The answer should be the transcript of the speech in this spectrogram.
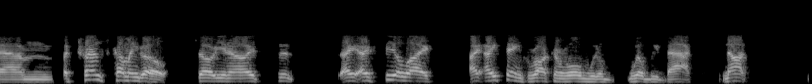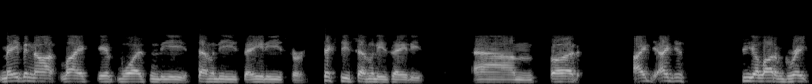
Um, but trends come and go. So you know, it's, it's I, I feel like I, I think rock and roll will will be back. Not maybe not like it was in the 70s, 80s, or 60s, 70s, 80s. Um, but I, I just see a lot of great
